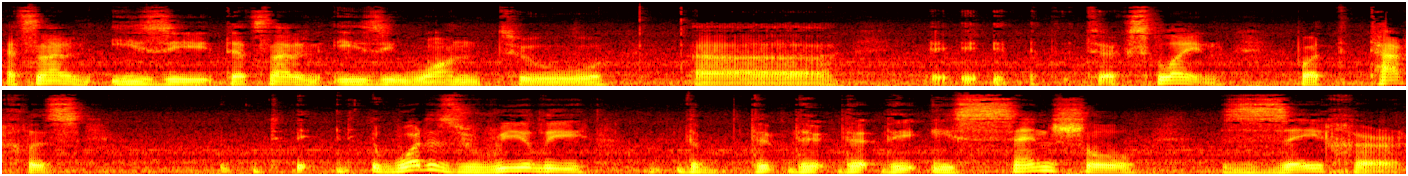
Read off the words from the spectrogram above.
That's not an easy. That's not an easy one to uh, it, it, to explain. But tachlis, what is really the the, the, the, essential zecher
